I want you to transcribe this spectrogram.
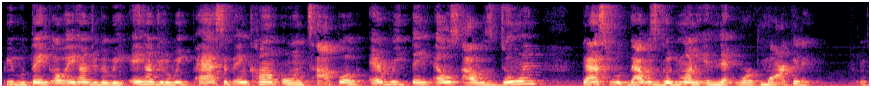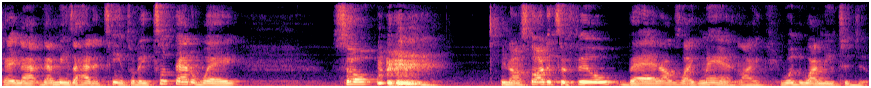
People think, oh, 800 a week, 800 a week passive income on top of everything else I was doing. That's what that was good money in network marketing. Okay, now that means I had a team. So they took that away. So, you know, I started to feel bad. I was like, man, like, what do I need to do?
